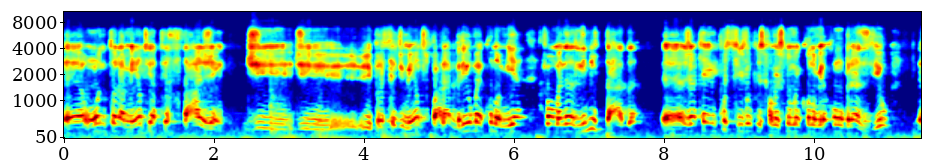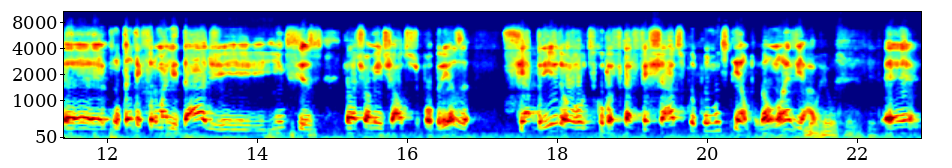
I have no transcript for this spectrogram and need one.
é, um monitoramento e a testagem de, de, de procedimentos para abrir uma economia de uma maneira limitada é, já que é impossível, principalmente numa economia como o Brasil, é, com tanta informalidade e índices relativamente altos de pobreza, se abrir, ou desculpa, ficar fechados por, por muito tempo. Não, não é viável. Morreu, é,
